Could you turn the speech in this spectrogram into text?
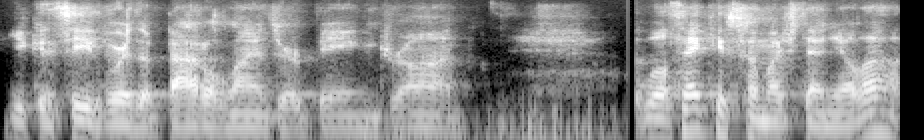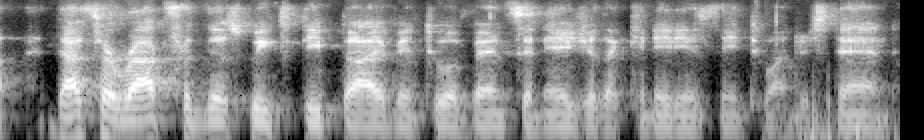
you can see where the battle lines are being drawn. Well, thank you so much, Daniela. That's a wrap for this week's deep dive into events in Asia that Canadians need to understand.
